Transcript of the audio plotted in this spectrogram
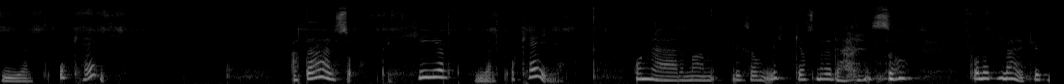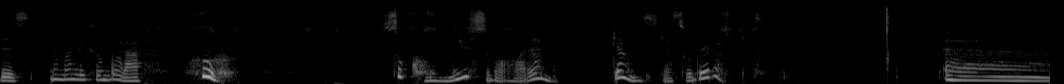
helt okej. Okay. Att det är så, det är helt, helt okej. Okay. Och när man liksom lyckas med det där så på något märkligt vis, när man liksom bara huh, så kommer ju svaren ganska så direkt. Eh,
